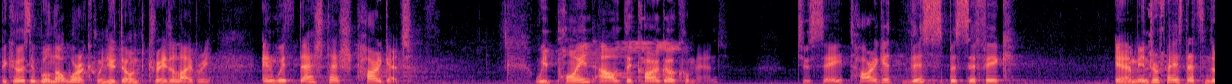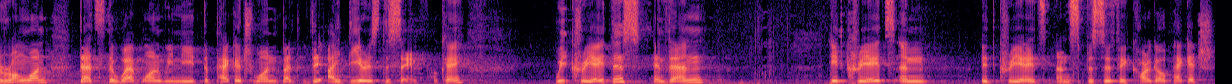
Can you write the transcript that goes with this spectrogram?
because it will not work when you don't create a library. And with dash dash target, we point out the cargo command to say target this specific um, interface, that's in the wrong one. That's the web one. We need the package one, but the idea is the same, okay? We create this, and then it creates an it creates a specific cargo package.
